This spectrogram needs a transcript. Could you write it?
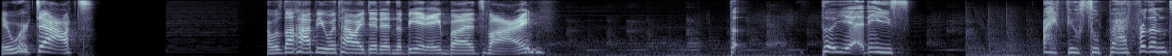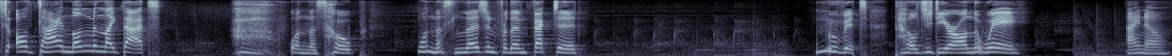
It worked out. I was not happy with how I did it in the beginning, but it's fine. The, the Yetis. I feel so bad for them to all die in Lungmen like that. One less hope. One less legend for the infected. Move it. The LGD are on the way. I know.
